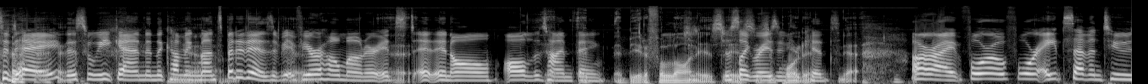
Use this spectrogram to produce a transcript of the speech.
today, this weekend, in the coming Yeah. months. But it is if, if you're a homeowner, it's an all all the time thing. A, a beautiful lawn is just is- like is raising your kids. Yeah. All right, 404 872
